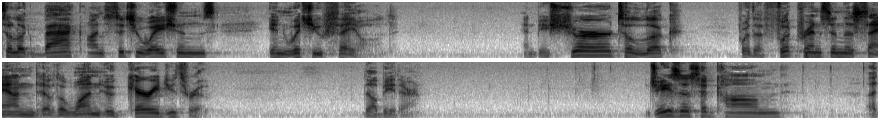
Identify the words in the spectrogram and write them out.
to look back on situations in which you failed. And be sure to look for the footprints in the sand of the one who carried you through. They'll be there. Jesus had calmed a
